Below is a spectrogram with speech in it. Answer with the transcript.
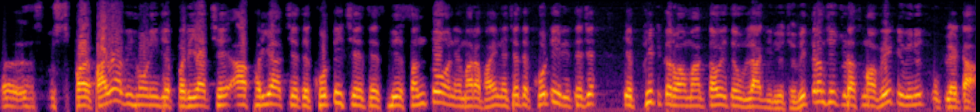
પાયા વિહોણી જે ફરિયાદ છે, આ ફરિયાદ છે તે ખોટી છે, તે બે સંતો અને મારા ભાઈને છે તે ખોટી રીતે છે કે ફિટ કરવા માંગતા હોય તેવું લાગી રહ્યું છે. Vikramsinh Chudasama, V TV news Upleta.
